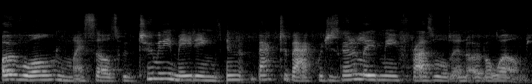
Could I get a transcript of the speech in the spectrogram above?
overwhelming myself with too many meetings in back to back, which is going to leave me frazzled and overwhelmed.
